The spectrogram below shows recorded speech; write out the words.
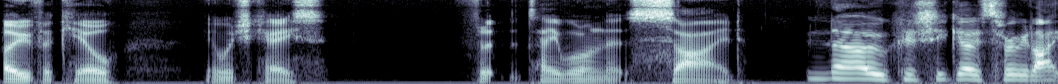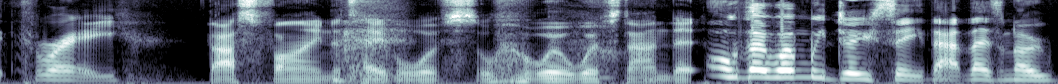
overkill, in which case, flip the table on its side. No, because she goes through like three. That's fine. The table with, will withstand it. Although when we do see that, there's no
